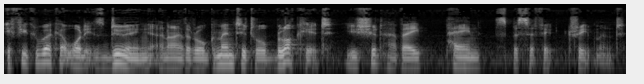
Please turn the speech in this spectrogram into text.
If you could work out what it's doing and either augment it or block it, you should have a pain specific treatment.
